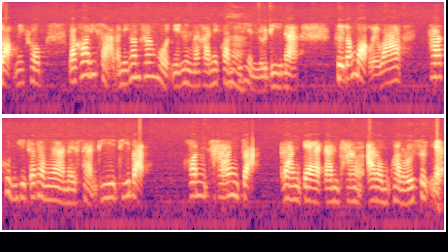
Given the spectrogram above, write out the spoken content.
บอกไม่ครบ แล้วข้อที่สามอันนี้ค่อนข้างโหดนิดนึงนะคะ ในความค่ะคิดเห็นดูดีนะ คือต้องบอกเลยว่า ถ้าคุณคิดจะทำงานในสถานที่ที่แบบ ค่อนข้างจะรังแกกันทางอารมณ์ความรู้สึกเนี่ย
